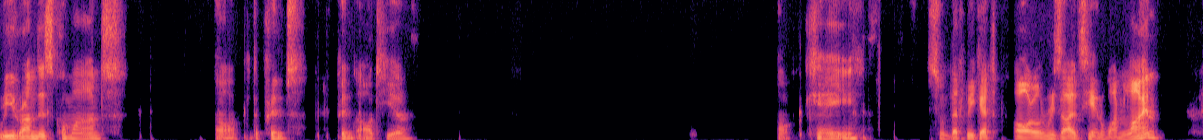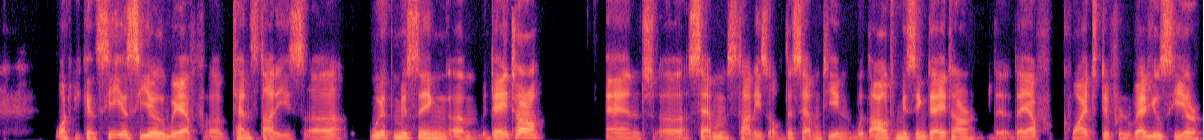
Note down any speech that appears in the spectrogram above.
rerun this command, or the print, print out here. Okay, so that we get all results here in one line. what we can see is here we have uh, 10 studies uh, with missing um, data and uh, seven studies of the 17 without missing data. They, have quite different values here.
